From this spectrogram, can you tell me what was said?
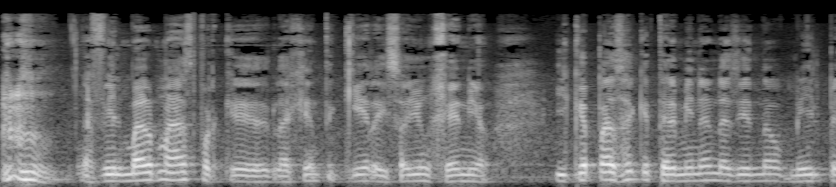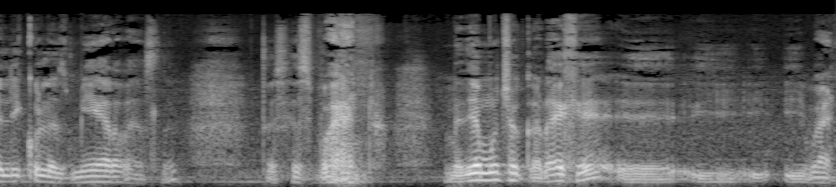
a filmar más porque la gente quiere y soy un genio. ¿Y qué pasa? Que terminan haciendo mil películas mierdas, ¿no? Entonces, bueno, me dio mucho coraje eh, y, bueno.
